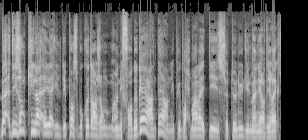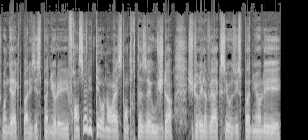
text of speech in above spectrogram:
Bah, disons qu'il a, il, dépense beaucoup d'argent en effort de guerre interne. Et puis Bouhmara a été soutenu d'une manière directe ou indirecte par les Espagnols et les Français. Il était au nord-est entre Taza et Oujda. Je dirais, il avait accès aux Espagnols et,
